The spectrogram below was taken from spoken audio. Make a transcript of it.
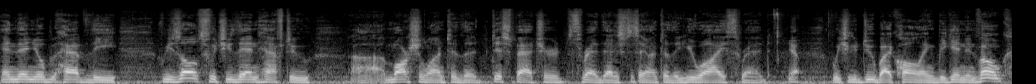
and then you'll have the results which you then have to uh, marshal onto the dispatcher thread, that is to say, onto the UI thread, Yep. which you do by calling begin invoke.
